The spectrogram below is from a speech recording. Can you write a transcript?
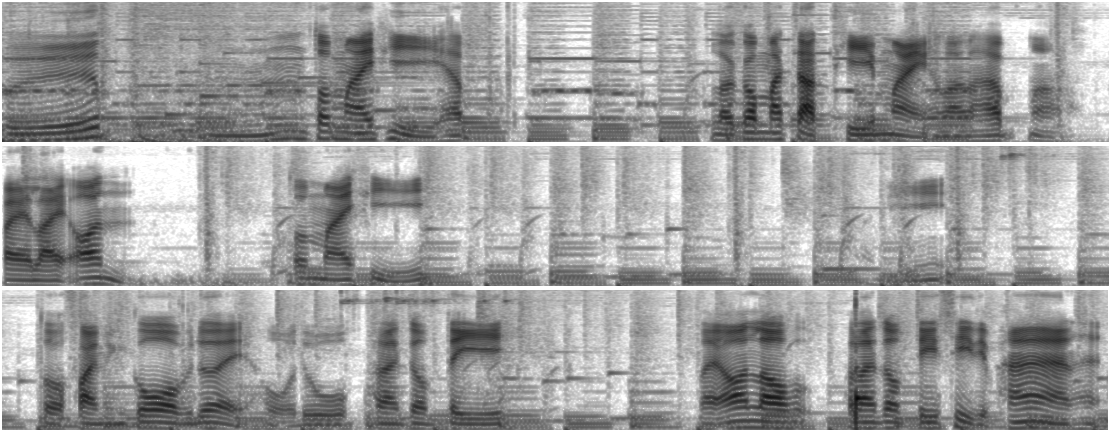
ปึ๊บต้นไม้ผีครับ แล้วก็มาจัดทีมใหม่ของเรานะครับ ไปไลออน ต้นไม้ผีนี้ตัวไฟมิงโก้ไปด้วย โหดูพลังโจมตีไลออนเราพลังโจมตี 45 นะฮะ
